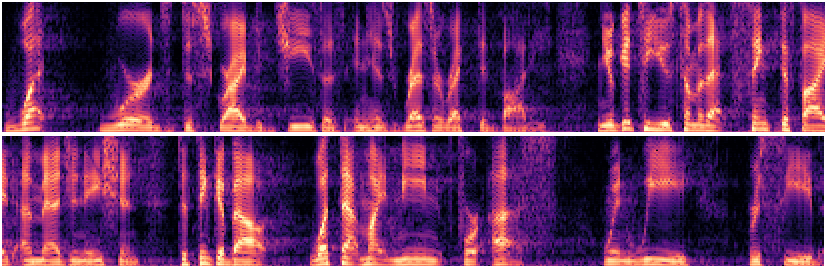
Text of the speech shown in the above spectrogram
what words described Jesus in his resurrected body. And you'll get to use some of that sanctified imagination to think about what that might mean for us when we receive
